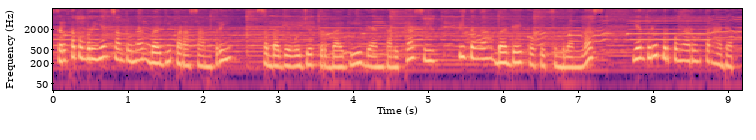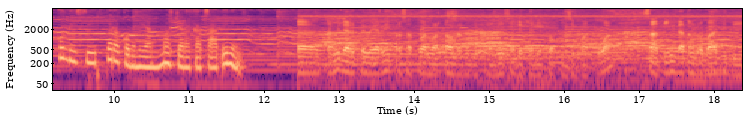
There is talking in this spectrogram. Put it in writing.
serta pemberian santunan bagi para santri sebagai wujud berbagi dan tali kasih di tengah badai COVID-19 yang turut berpengaruh terhadap kondisi perekonomian masyarakat saat ini. Eh, kami dari PWRI Persatuan Wartawan Republik Indonesia DPD Provinsi Papua saat ini datang berbagi di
